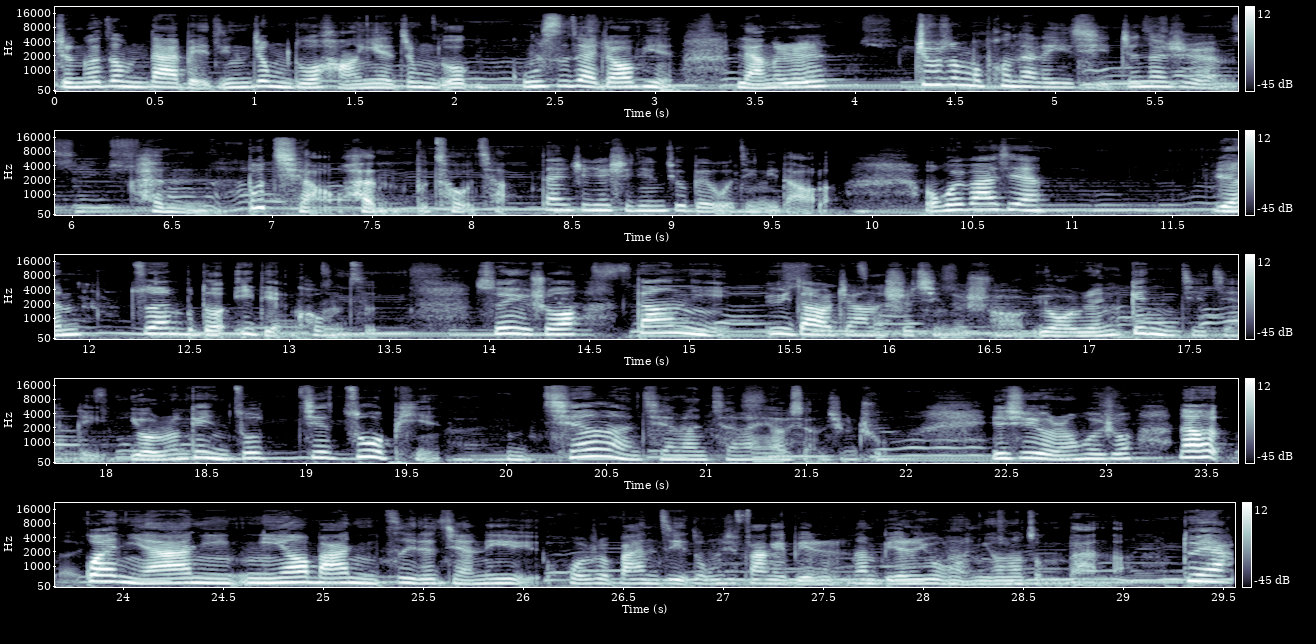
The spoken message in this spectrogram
整个这么大北京，这么多行业，这么多公司在招聘，两个人就这么碰在了一起，真的是很不巧，很不凑巧。但这件事情就被我经历到了，我会发现人钻不得一点空子。所以说，当你遇到这样的事情的时候，有人跟你借简历，有人给你做借作品。你千万千万千万要想清楚，也许有人会说，那怪你啊，你你要把你自己的简历或者说把你自己东西发给别人，那别人用了你用了怎么办呢？对呀，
